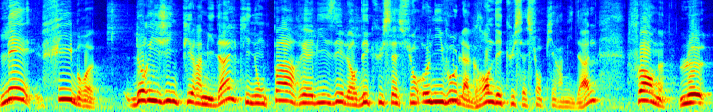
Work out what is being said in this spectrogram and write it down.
Les fibres d'origine pyramidale qui n'ont pas réalisé leur décussation au niveau de la grande décussation pyramidale forment le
